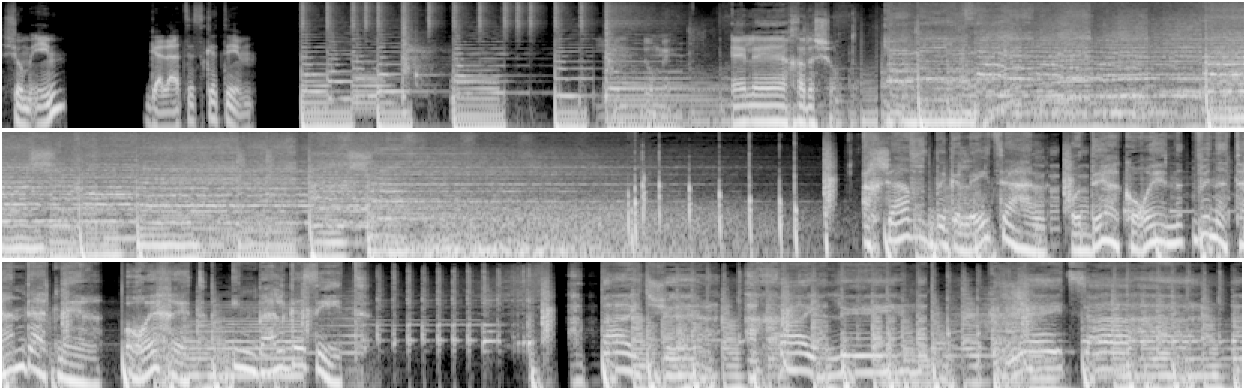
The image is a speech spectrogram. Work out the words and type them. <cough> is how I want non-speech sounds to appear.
שומעים? גל"צ הסכתים. אלה החדשות. עכשיו בגלי צה"ל, אודה הקורן ונתן דטנר. עורכת ענבל גזית. הבית של החיילים, גלי צה"ל.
